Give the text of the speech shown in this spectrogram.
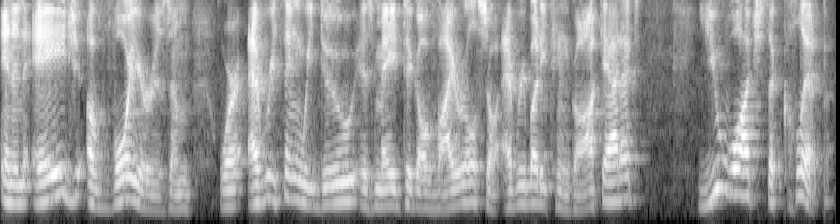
In an age of voyeurism, where everything we do is made to go viral, so everybody can gawk at it, you watch the clip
